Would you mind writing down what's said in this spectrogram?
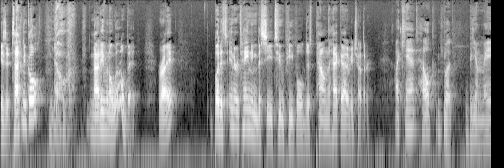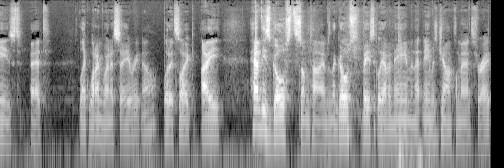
Is it technical? No, not even a little bit, right? But it's entertaining to see two people just pound the heck out of each other. I can't help but be amazed at like what I'm going to say right now. But it's like I have these ghosts sometimes, and the ghosts basically have a name, and that name is John Clements, right?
